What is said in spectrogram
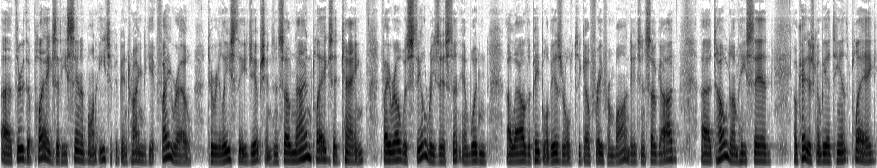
uh, through the plagues that He sent upon Egypt, had been trying to get Pharaoh to release the Egyptians. And so nine plagues had came. Pharaoh was still resistant and wouldn't allow the people of Israel to go free from bondage. And so God uh, told them, He said, "Okay, there's going to be a tenth plague,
